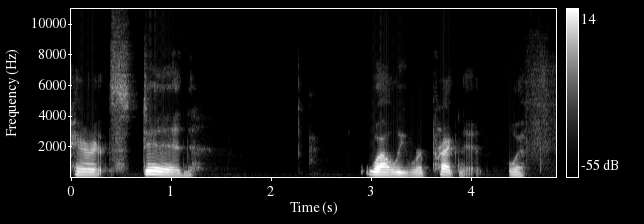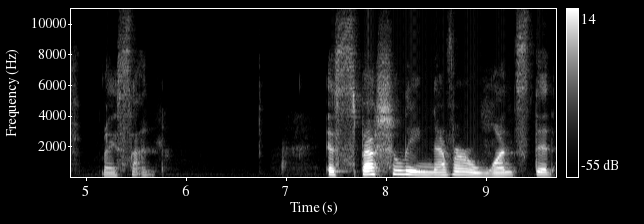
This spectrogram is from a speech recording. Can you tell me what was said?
parents did while we were pregnant with my son especially never once did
